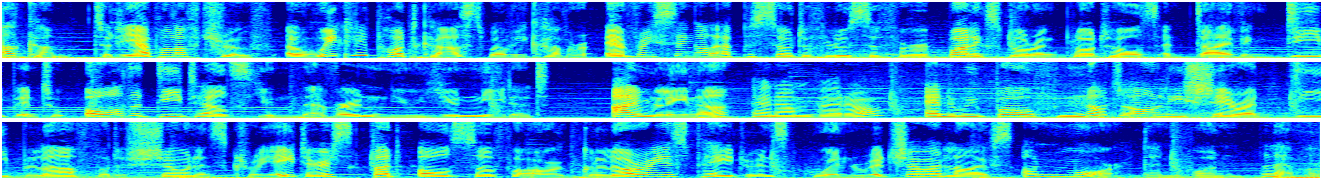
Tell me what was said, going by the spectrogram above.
Welcome to The Apple of Truth, a weekly podcast where we cover every single episode of Lucifer while exploring plot holes and diving deep into all the details you never knew you needed. I'm Lena. And I'm Vero. And we both not only share a deep love for the show and its creators, but also for our glorious patrons who enrich our lives on more than one level.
